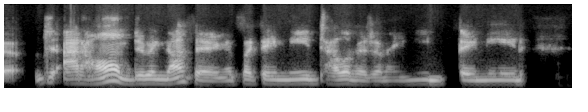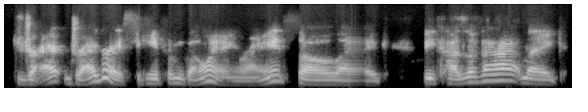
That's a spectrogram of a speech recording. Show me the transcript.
uh, at home doing nothing. It's like they need television. They need, they need drag, drag race to keep them going. Right. So like, because of that, like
